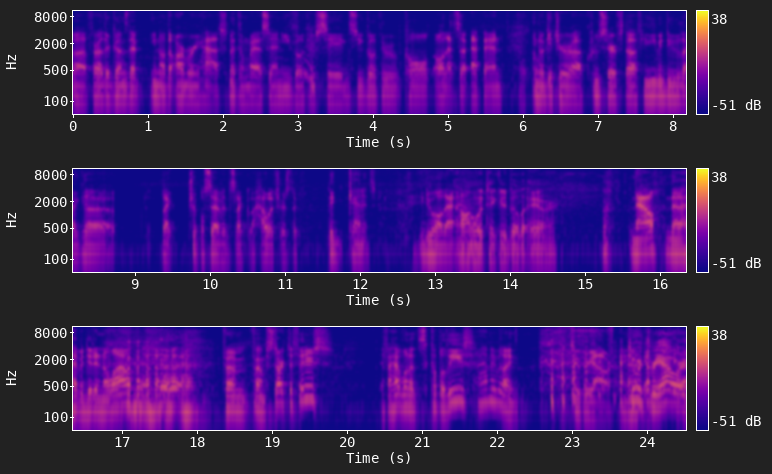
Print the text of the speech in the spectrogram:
uh, for other guns that you know the armory has, Smith and Wesson, you go through SIGs, you go through Colt, all that stuff, FN. You know, get your uh, crew serve stuff. You even do like uh, like triple sevens, like howitzers, the big cannons. You do all that. How long would it take you to build an AR? now that I haven't did it in a while, from from start to finish, if I have one of a couple of these, I have maybe like two three hours. You know? Two or three hours.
